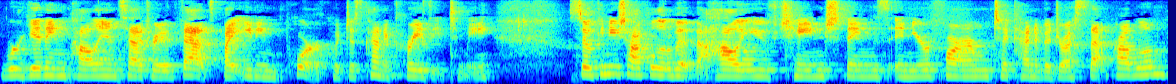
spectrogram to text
we're getting polyunsaturated fats by eating pork which is kind of crazy to me. So can you talk a little bit about how you've changed things in your farm to kind of address that problem?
